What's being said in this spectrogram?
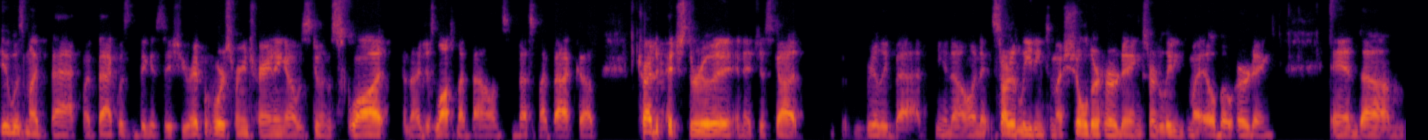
it was my back. My back was the biggest issue. Right before spring training, I was doing a squat and I just lost my balance and messed my back up. Tried to pitch through it and it just got really bad, you know, and it started leading to my shoulder hurting, started leading to my elbow hurting. And um,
